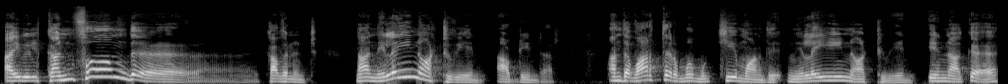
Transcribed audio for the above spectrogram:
I will confirm the covenant நான் நிலைநாட்டுவேன் அப்படின்றார். அந்த வார்த்தை ரொம்ப முக்கியமானது. நிலைநாட்டுவேன். என்னாக்க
